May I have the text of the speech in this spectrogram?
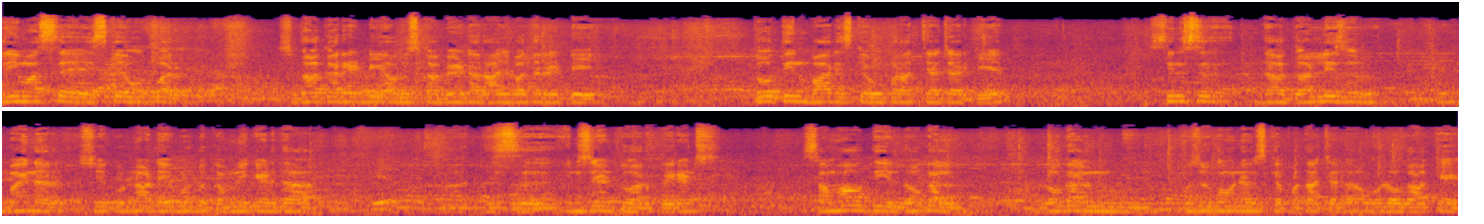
थ्री मंथ से इसके ऊपर सुधाकर रेड्डी और उसका बेटा राजभद्र रेड्डी दो तीन बार इसके ऊपर अत्याचार किए। Since the girl is minor she could not able to communicate the this incident to her parents somehow the local local बुज़ुर्गों ने उसके पता चला। वो लोग आके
